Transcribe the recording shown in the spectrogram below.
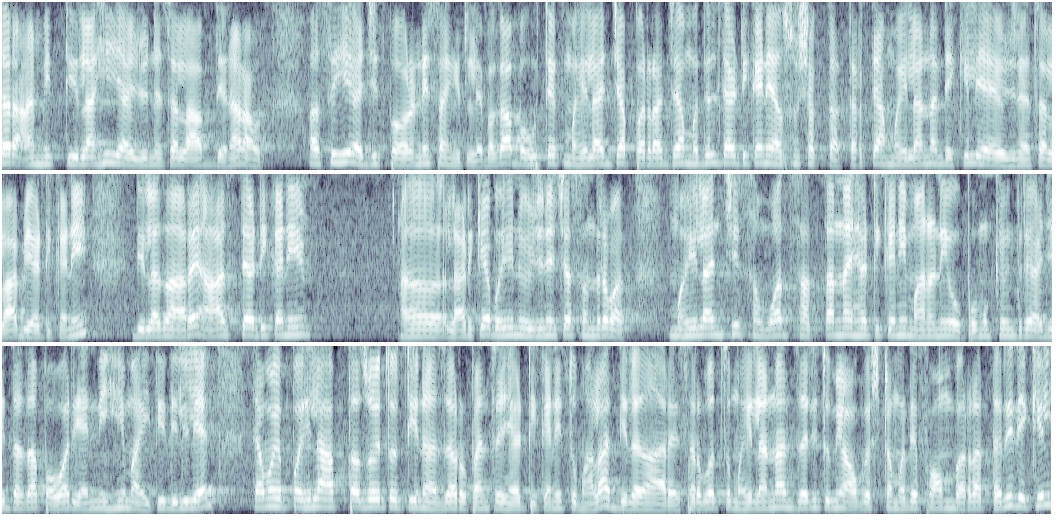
तर आम्ही तिलाही या योजनेचा लाभ देणार आहोत असंही अजित पवारांनी सांगितले बघा बहुतेक महिला ज्या परराज्यामधील त्या ठिकाणी असू शकतात तर त्या महिलांना देखील या योजनेचा लाभ या ठिकाणी दिला जाणार आहे. आज त्या ठिकाणी लाडक्या बहीण योजनेच्या संदर्भात महिलांची संवाद साधताना ह्या ठिकाणी माननीय उपमुख्यमंत्री अजितदादा पवार यांनी ही माहिती दिलेली आहे. त्यामुळे पहिला हप्ता जो आहे तो तीन हजार रुपयांचा ह्या ठिकाणी तुम्हाला दिला जाणार आहे. सर्वच महिलांना जरी तुम्ही ऑगस्टमध्ये फॉर्म भरला तरी देखील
